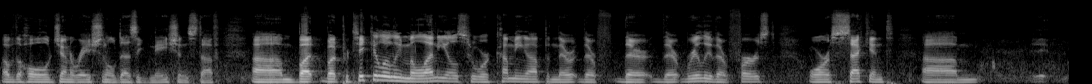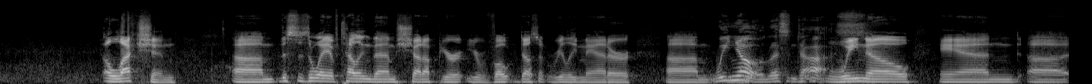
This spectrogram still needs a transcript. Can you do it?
of the whole generational designation stuff um, but but particularly millennials who are coming up and they're they're they're they're really their first or second um, election um, this is a way of telling them shut up your your vote doesn't really matter um, we know. Listen to us. we know, and uh,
